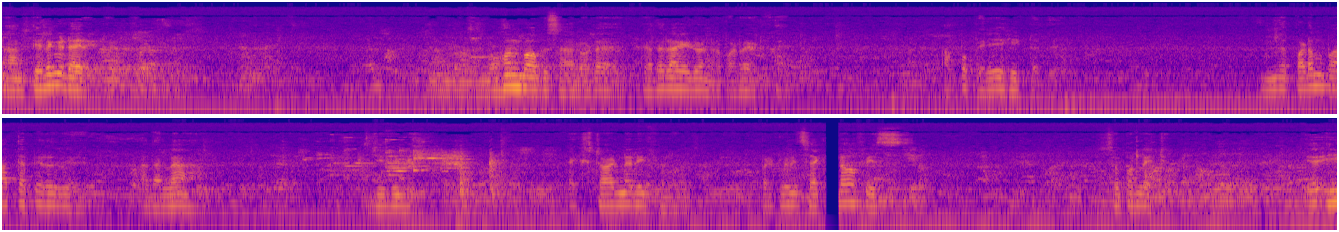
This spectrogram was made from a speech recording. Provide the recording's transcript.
நான் தெலுங்கு டைரக்டர் நம்ம மோகன் பாபு சாரோட பெதராயுடுன்ற படம் எடுத்தேன் அப்போ பெரிய ஹிட் அது இந்த படம் பார்த்த பிறகு அதெல்லாம் ஜிதிலி extraordinary film particularly second half is superlative. He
